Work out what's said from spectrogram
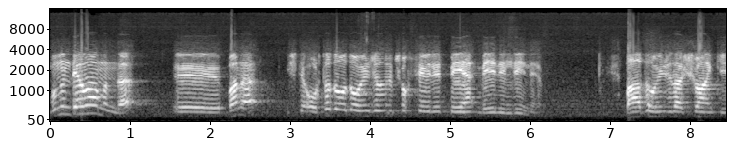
Bunun devamında e, bana işte Orta Doğu'da oyuncuların çok sevilip beğen- beğenildiğini, bazı oyuncular şu anki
